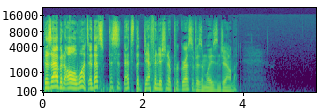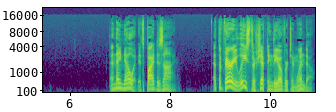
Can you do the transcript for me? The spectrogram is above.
This happened all at once. And that's this is that's the definition of progressivism, ladies and gentlemen. And they know it. It's by design. At the very least, they're shifting the Overton window.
